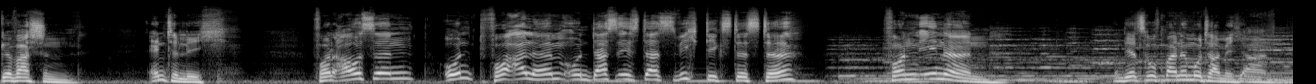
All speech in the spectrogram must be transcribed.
gewaschen. Endlich. Von außen und vor allem, und das ist das Wichtigste, von innen. Und jetzt ruft meine Mutter mich an.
